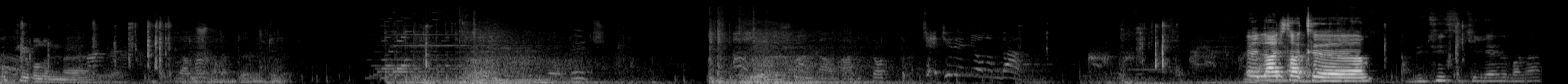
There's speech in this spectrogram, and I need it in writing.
Çok iyi oğlum be. Düşman kaldı. Çekilin yolumdan. Helal takım. Bütün skill'lerini bana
